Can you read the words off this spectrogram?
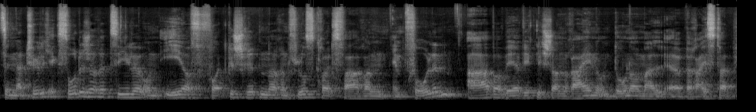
sind natürlich exotischere Ziele und eher fortgeschritteneren Flusskreuzfahrern empfohlen. Aber wer wirklich schon Rhein und Donau mal äh, bereist hat,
